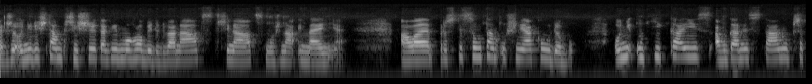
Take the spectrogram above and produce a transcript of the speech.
Takže oni, když tam přišli, tak jim mohlo být 12, 13, možná i méně. Ale prostě jsou tam už nějakou dobu. Oni utíkají z Afganistánu před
